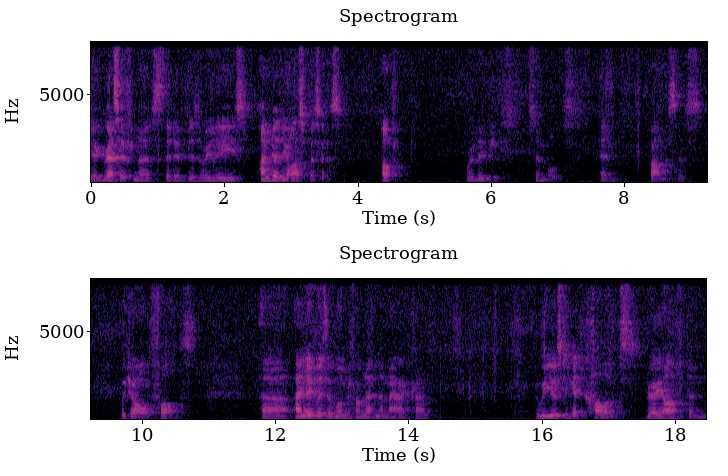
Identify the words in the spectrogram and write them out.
the aggressiveness that it is released under the auspices of religious symbols and promises, which are all false. Uh, I live with a woman from Latin America. We used to get calls very often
